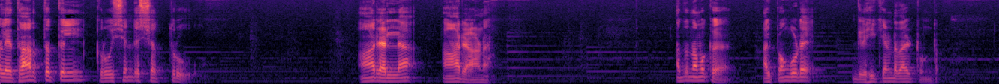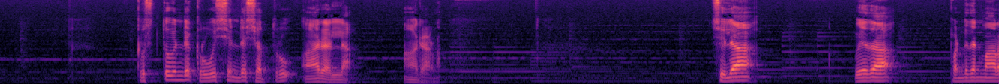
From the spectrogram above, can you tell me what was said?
അപ്പോൾ യഥാർത്ഥത്തിൽ ക്രൂശന്റെ ശത്രു ആരല്ല ആരാണ്? അത് നമുക്ക് അല്പം കൂടെ ഗ്രഹിക്കേണ്ടതായിട്ടുണ്ട്. ക്രിസ്തുവിന്റെ ക്രൂശിന്റെ ശത്രു ആരല്ല ആരാണ്? ചില വേദ പണ്ഡിതന്മാർ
